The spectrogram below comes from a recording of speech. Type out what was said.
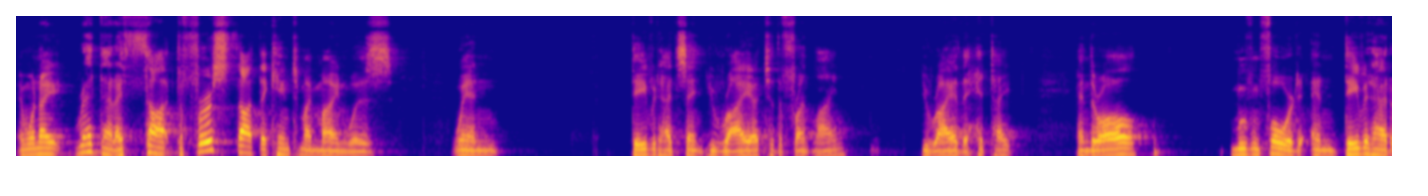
And when I read that, I thought, the first thought that came to my mind was when David had sent Uriah to the front line, Uriah the Hittite, and they're all moving forward. And David had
